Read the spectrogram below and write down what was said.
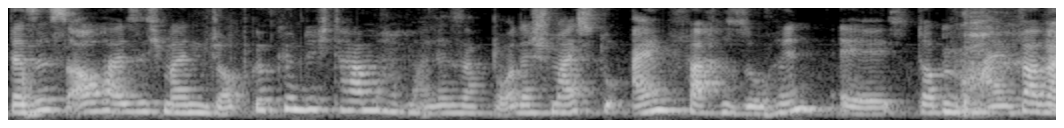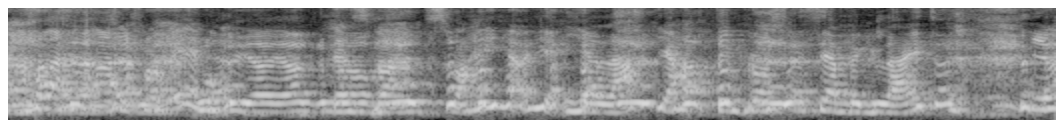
das ist auch, als ich meinen Job gekündigt habe, haben alle gesagt, boah, das schmeißt du einfach so hin. Ey, stopp, einfach, weil ich Einfach so, ja, ja, genau. Das waren zwei Jahre, ihr, ihr lacht, ihr habt den Prozess ja begleitet. ja,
